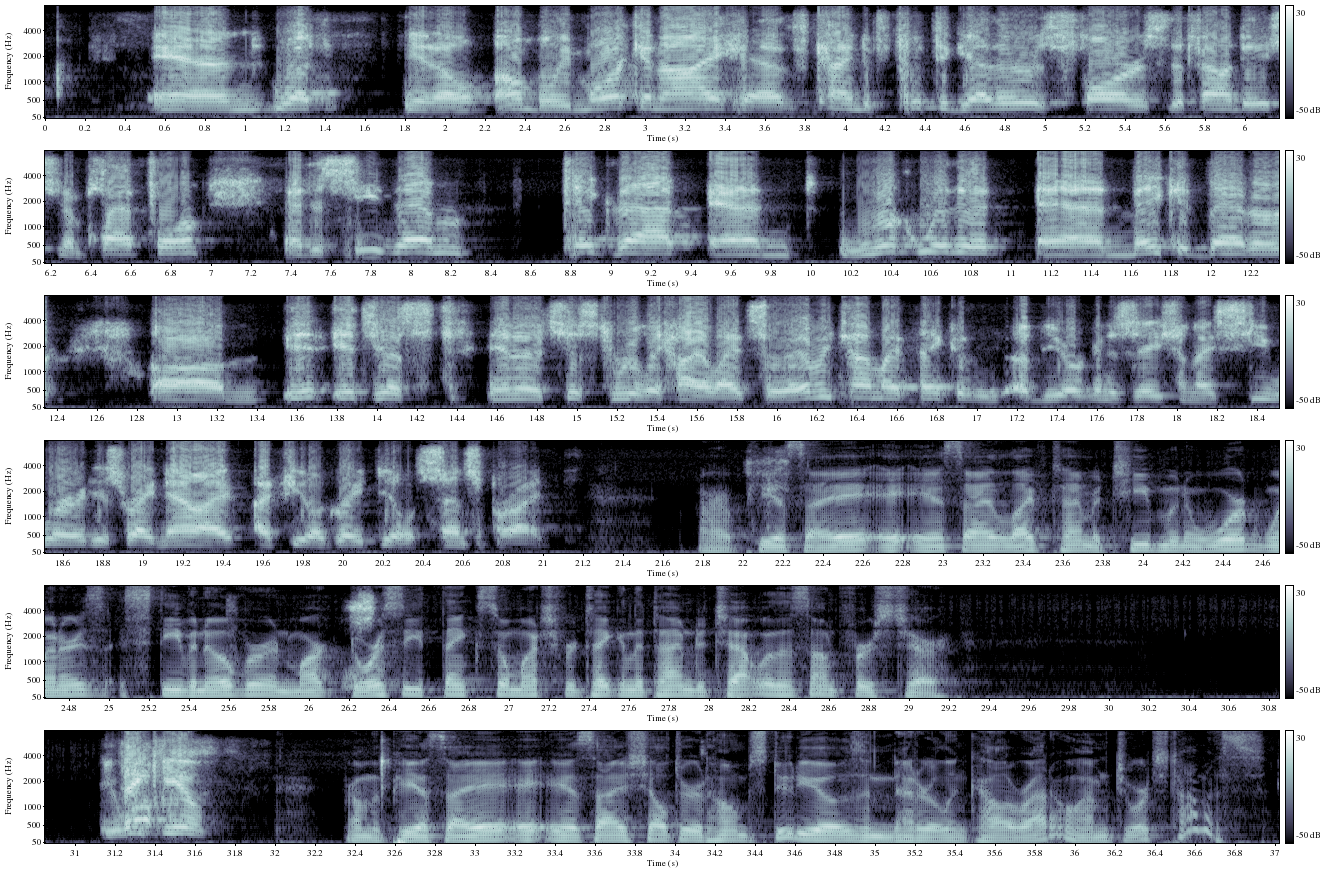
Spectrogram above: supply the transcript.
and what you know, humbly, Mark and I have kind of put together as far as the foundation and platform, and to see them take that and work with it and make it better, um, it, it just, you know, it just really highlights. So every time I think of, of the organization, I see where it is right now, I, I feel a great deal of sense of pride. Our PSIA ASI Lifetime Achievement Award winners, Stephen Over and Mark Dorsey, thanks so much for taking the time to chat with us on First Chair. You're Thank welcome. you. From the PSIA ASI Shelter at Home Studios in Nederland, Colorado, I'm George Thomas.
